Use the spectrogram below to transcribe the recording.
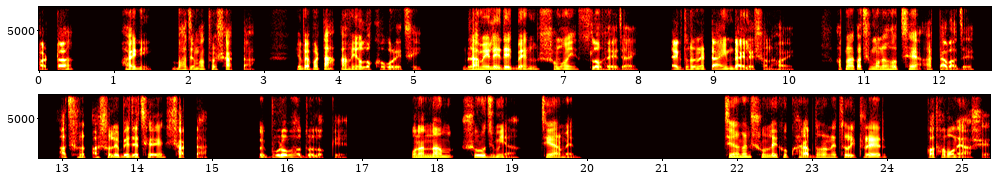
আটটা? হয়নি, বাজে মাত্র সাতটা। এ ব্যাপারটা আমিও লক্ষ্য করেছি। গ্রামে এলেই দেখবেন সময় স্লো হয়ে যায়। এক ধরনের টাইম ডাইলেশন হয়। আপনার কাছে মনে হচ্ছে আটটা বাজে। আসলে বেজেছে সাতটা। ওই বুড়ো ভদ্রলোককে। ওনার নাম সুরজ মিয়া, চেয়ারম্যান। চেয়ারম্যান শুনলেই খুব খারাপ ধরনের চরিত্রের কথা মনে আসে।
